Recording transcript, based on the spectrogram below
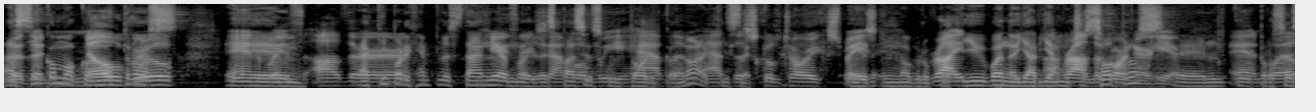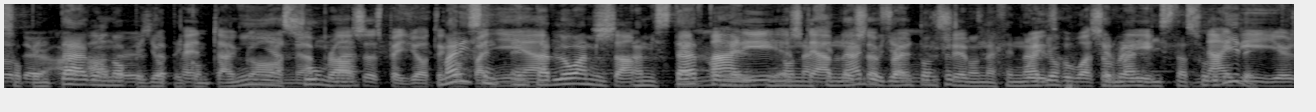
así como con otros eh, aquí, por ejemplo, están here, en el example, espacio escultórico, ¿no? Aquí se, en no grupo. Right y bueno, ya había muchos otros, el, el proceso well, Pentágono, others, Peyote y compañía, Suma. Maris entabló amist amistad con el nonagenario, ya entonces nonagenario Germán Lista Zurbide,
